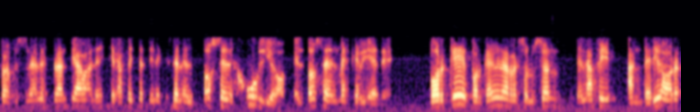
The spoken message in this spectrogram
profesionales planteaban es que la fecha tiene que ser el 12 de julio, el 12 del mes que viene. ¿Por qué? Porque hay una resolución de la FIP anterior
